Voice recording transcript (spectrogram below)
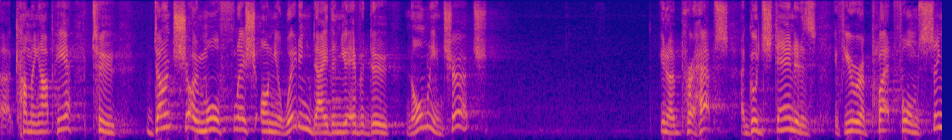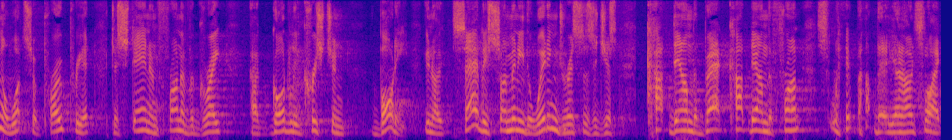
uh, coming up here to don't show more flesh on your wedding day than you ever do normally in church. You know, perhaps a good standard is if you're a platform singer, what's appropriate to stand in front of a great, uh, godly Christian body. You know, sadly, so many of the wedding dresses are just cut down the back, cut down the front, slip up there. You know, it's like,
